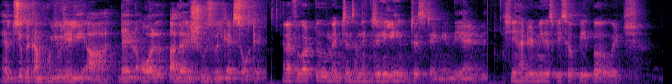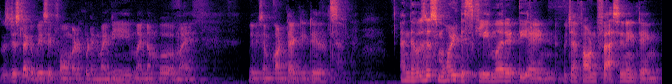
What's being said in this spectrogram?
helps you become who you really are then all other issues will get sorted. And i forgot to mention something really interesting. In the end she handed me this piece of paper which was just like a basic form and i put in my name my number my maybe some contact details. And there was a small disclaimer at the end which i found fascinating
